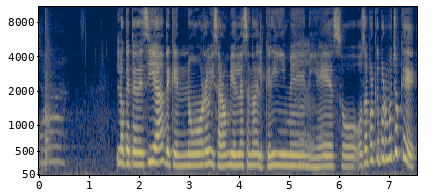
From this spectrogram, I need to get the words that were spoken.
Ya. Lo que te decía de que no revisaron bien la escena del crimen y eso. O sea, porque por mucho que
